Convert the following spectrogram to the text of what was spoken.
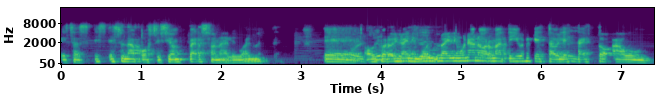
Esa es, una posición personal igualmente. Eh, hoy por hoy no hay, no hay ninguna normativa que establezca esto aún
